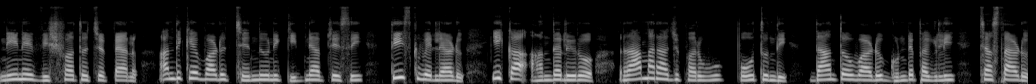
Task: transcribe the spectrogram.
నేనే విశ్వాతో చెప్పాను. అందుకే వాడు చందుని కిడ్నాప్ చేసి తీసుకువెళ్ళాడు. ఇక అందరిలో రామరాజు పరువు పోతుంది. దాంతో వాడు గుండె పగిలి చేస్తాడు.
